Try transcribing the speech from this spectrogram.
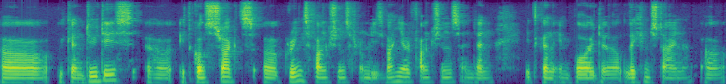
uh, we can do this. Uh, it constructs uh, Green's functions from these Wannier functions, and then it can employ the Lichtenstein uh,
